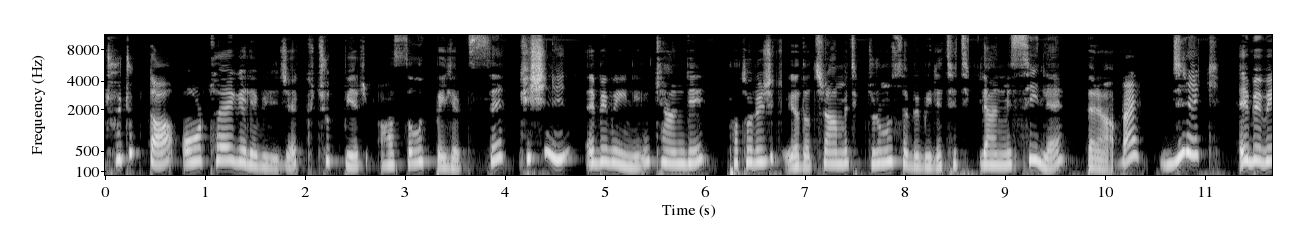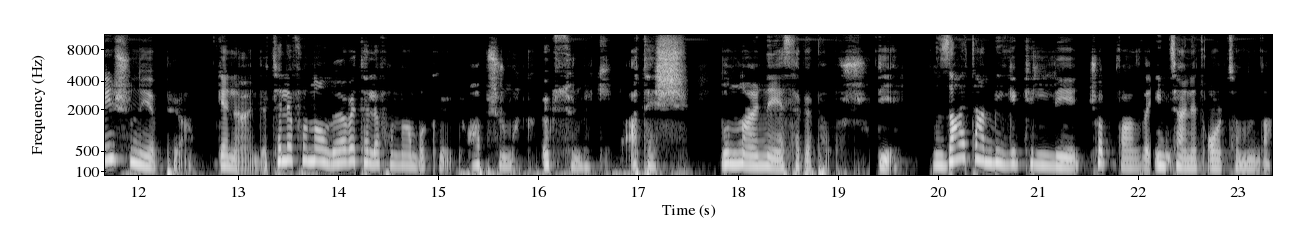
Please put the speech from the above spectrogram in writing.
Çocukta ortaya gelebilecek küçük bir hastalık belirtisi kişinin ebeveynin kendi patolojik ya da travmatik durumun sebebiyle tetiklenmesiyle beraber direkt ebeveyn şunu yapıyor genelde. Telefonu alıyor ve telefondan bakıyor. Hapşurmak, öksürmek, ateş, Bunlar neye sebep olur diye. Zaten bilgi kirliliği çok fazla internet ortamında.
